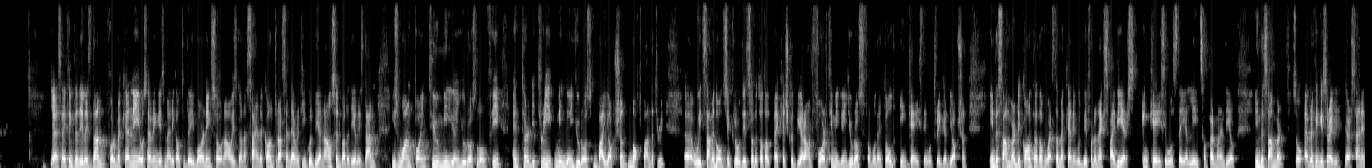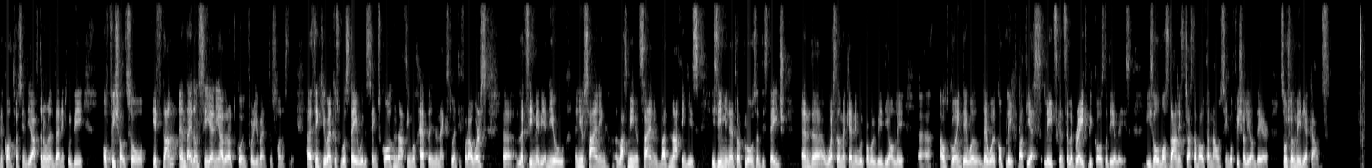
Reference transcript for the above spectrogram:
Yes, I think the deal is done for McKennie. He was having his medical today morning, so now he's going to sign the contract and everything will be announced. But the deal is done. It's 1.2 million euros loan fee and 33 million euros buy option, not mandatory, uh, with some add-ons included. So the total package could be around 40 million euros, from what I'm told, in case they will trigger the option in the summer. The contract of Weston McKennie will be for the next five years, in case he will stay at Leeds on permanent deal in the summer. So everything is ready. They're signing the contracts in the afternoon, and then it will be official. So it's done, and I don't see any other outgoing for Juventus. Honestly, I think Juventus will stay with the same squad. Nothing will happen in the next 24 hours. Uh, let's see, maybe a new a new signing, last minute signing, but nothing is is imminent or close at this stage. And uh, Weston McKennie will probably be the only uh, outgoing they will they will complete. But yes, Leeds can celebrate because the deal is is almost done. It's just about announcing officially on their social media accounts.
